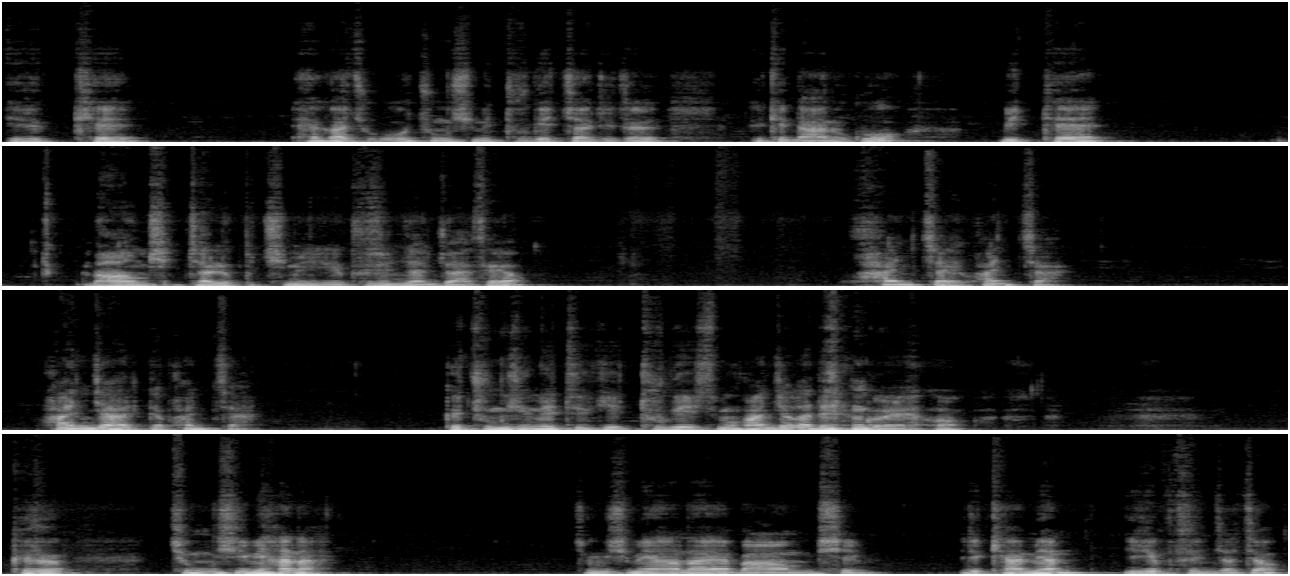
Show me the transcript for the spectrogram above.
이렇게 해가지고 중심이 두 개짜리를 이렇게 나누고 밑에 마음 십자를 붙이면 이게 무슨 자인 줄 아세요? 환자에 환자. 환자 할 때 환자. 그 중심에 두 개, 두 개 있으면 환자가 되는 거예요. 그래서 중심이 하나, 중심이 하나의 마음심 이렇게 하면 이게 무슨 자죠?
